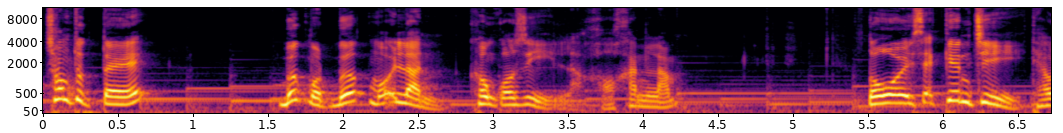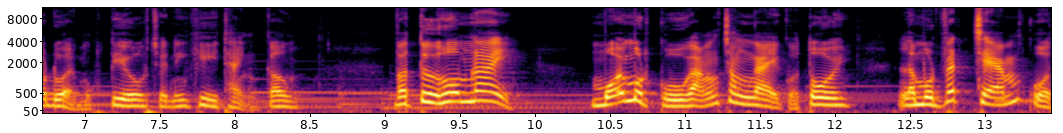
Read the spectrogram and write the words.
Trong thực tế, bước một bước mỗi lần không có gì là khó khăn lắm. Tôi sẽ kiên trì theo đuổi mục tiêu cho đến khi thành công. Và từ hôm nay, mỗi một cố gắng trong ngày của tôi là một vết chém của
